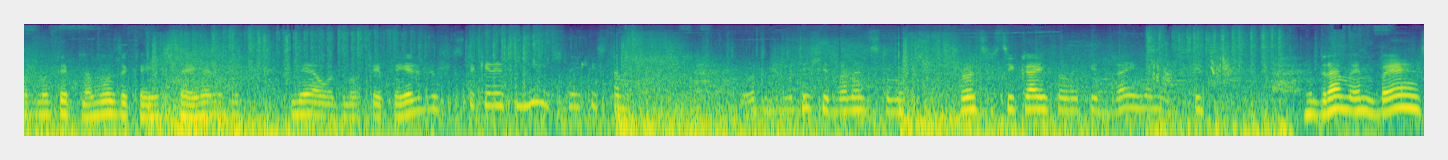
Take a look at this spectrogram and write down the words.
однотипна музика і все. Я люблю не однотипне. Я люблю щось таке ритмічне, якесь там. От у 2012 році всі кайфали під драймен, під драм НБС.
